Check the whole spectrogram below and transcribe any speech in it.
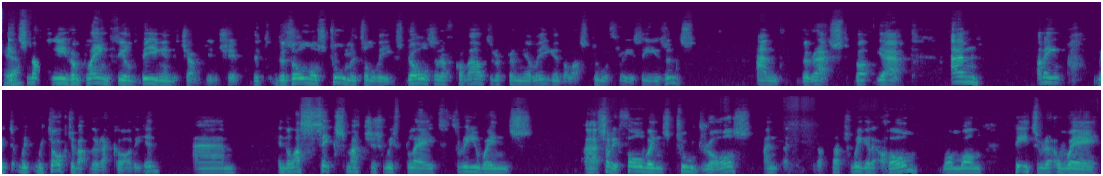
yeah. it's not an even playing field being in the championship. There's almost two little leagues. Those that have come out of the Premier League in the last two or three seasons, and the rest. But yeah, um, I mean, we, we, we talked about the record again. Um, in the last six matches we've played, three wins, uh, sorry, four wins, two draws, and uh, that's Wigan at home, one-one. Peter at away.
